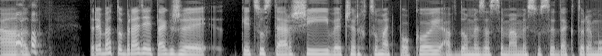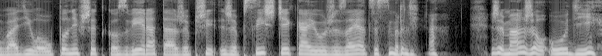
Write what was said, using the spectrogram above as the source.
A treba to brať aj tak, že keď sú starší, večer chcú mať pokoj a v dome zase máme suseda, ktorému vadilo úplne všetko, zvieratá, že, psi, že psi štekajú, že zajace smrdia, že manžel údi.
